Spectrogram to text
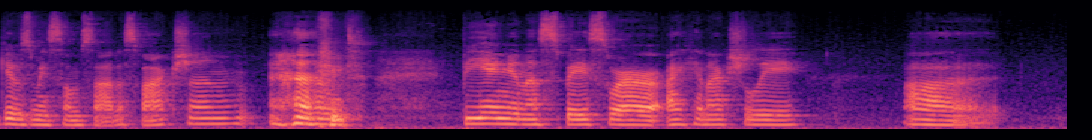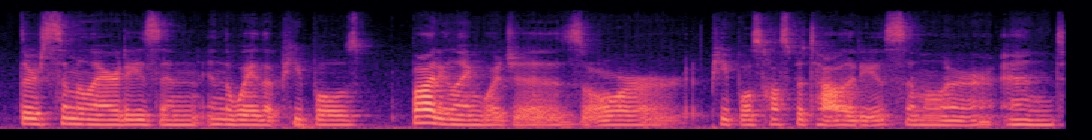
gives me some satisfaction, and being in a space where I can actually, uh, there's similarities in, in the way that people's body languages or people's hospitality is similar, and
